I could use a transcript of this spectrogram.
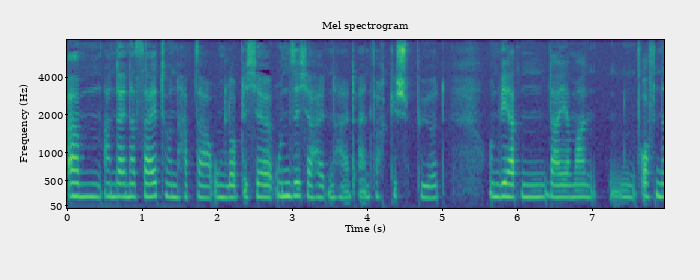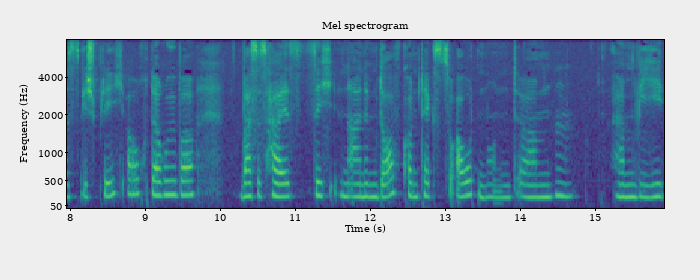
ähm, an deiner Seite und habe da unglaubliche Unsicherheiten halt einfach gespürt. Und wir hatten da ja mal ein offenes Gespräch auch darüber, was es heißt, sich in einem Dorfkontext zu outen und ähm, ähm, wie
